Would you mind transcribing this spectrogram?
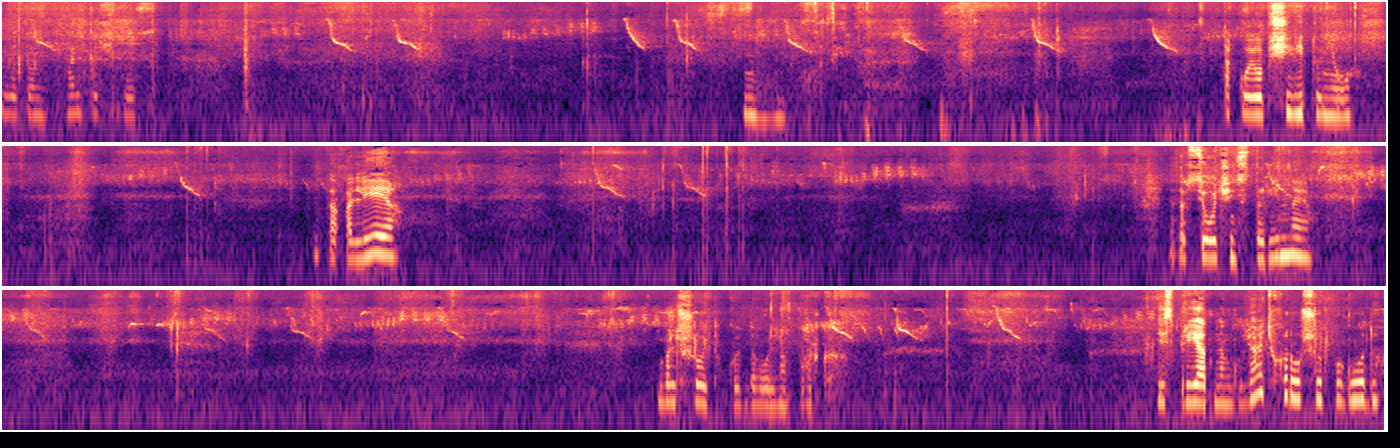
Вот он, Альтус Шлосс. Мгм. Такой общий вид у него. Это аллея. Это все очень старинное. Большой такой довольно парк. Здесь приятно гулять в хорошую погоду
